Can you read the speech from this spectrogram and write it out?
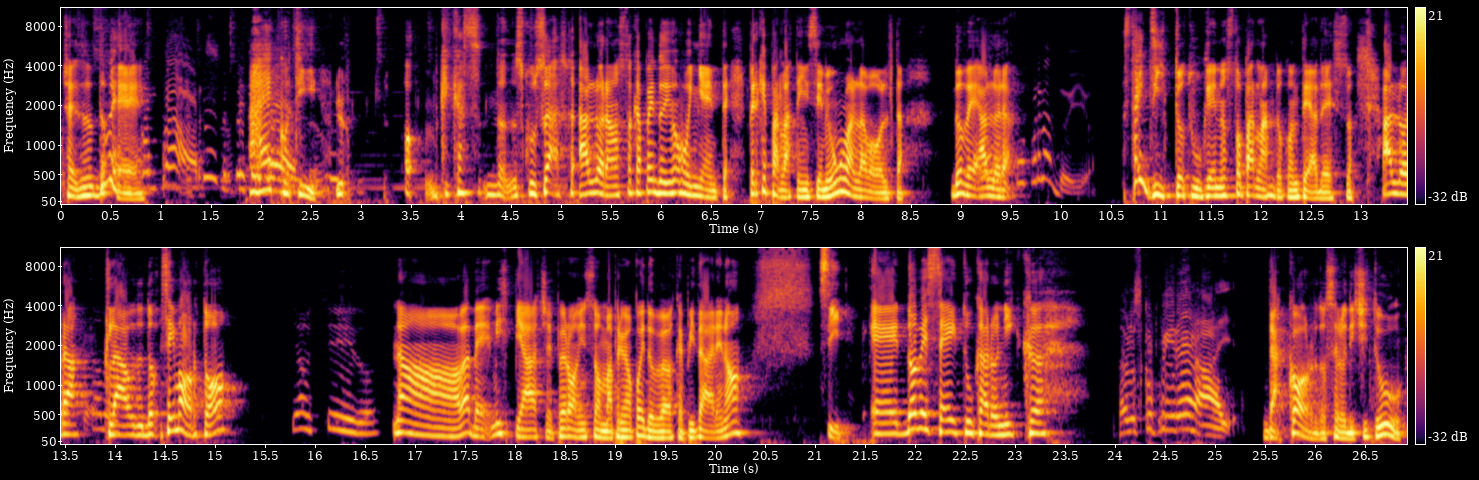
Cioè, do- dov'è? Ah, eccoti! Oh, che cazzo. no, Scusa, allora non sto capendo di nuovo niente. Perché parlate insieme uno alla volta? Dov'è? Allora. Sto parlando io. Stai zitto tu, che non sto parlando con te adesso. Allora, Cloud, sei morto? Mi ha ucciso. No, vabbè, mi spiace, però insomma, prima o poi doveva capitare, no? Sì. E dove sei tu, caro Nick? Non lo scoprirei mai. D'accordo, se lo dici tu.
